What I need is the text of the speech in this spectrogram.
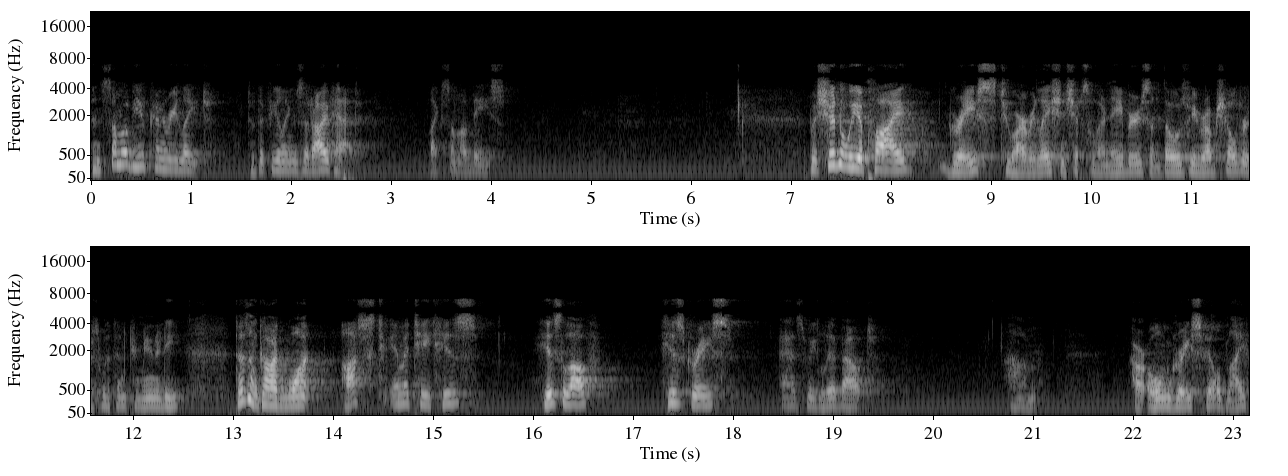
And some of you can relate to the feelings that I've had, like some of these. But shouldn't we apply grace to our relationships with our neighbors and those we rub shoulders with in community? Doesn't God want us to imitate His, His love, His grace, as we live out um, our own grace filled life?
